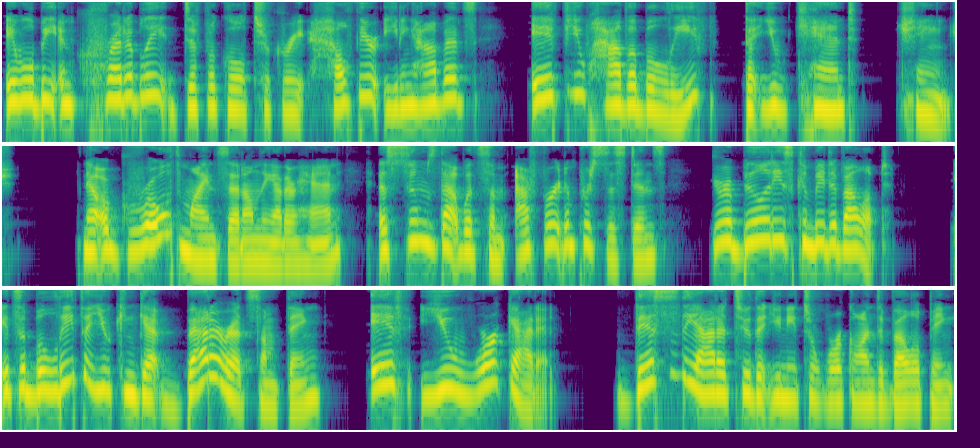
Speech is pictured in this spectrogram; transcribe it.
It will be incredibly difficult to create healthier eating habits if you have a belief that you can't change. Now, a growth mindset, on the other hand, assumes that with some effort and persistence, your abilities can be developed. It's a belief that you can get better at something if you work at it. This is the attitude that you need to work on developing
